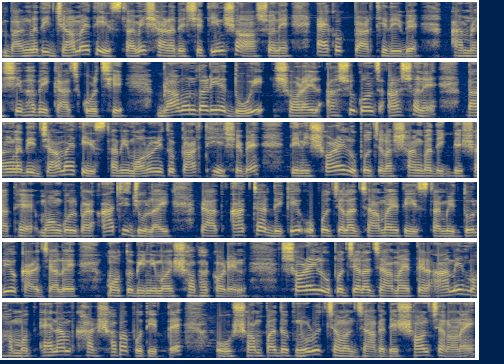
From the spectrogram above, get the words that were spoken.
বাংলাদেশ জামায়াতে ইসলামী সারা দেশে তিনশো আসনে একক প্রার্থী দেবে। আমরা সেভাবেই কাজ করছি। ব্রাহ্মণবাড়িয়া দুই, সরাইল আশুগঞ্জ আসনে বাংলাদেশ জামায়াতে ইসলামী মনোনীত প্রার্থী হিসেবে তিনি সরাইল উপজেলার সাংবাদিকদের সাথে মঙ্গলবার আটই জুলাই রাত আটটার দিকে উপজেলা জামায়াতে ইসলামীর দলীয় কার্যালয়ে মতবিনিময় সভা করেন। সরাইল উপজেলা জামায়াতের আমির মোহাম্মদ এনাম খার সভাপতিত্বে ও সম্পাদক নুরুজ্জামান জাবেদের সঞ্চালনায়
